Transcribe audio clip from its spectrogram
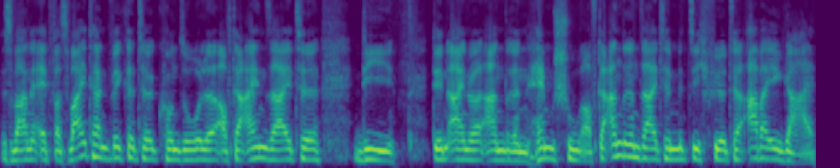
es war eine etwas weiterentwickelte Konsole. Auf der einen Seite, die den ein oder anderen Hemmschuh auf der anderen Seite mit sich führte, aber egal.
